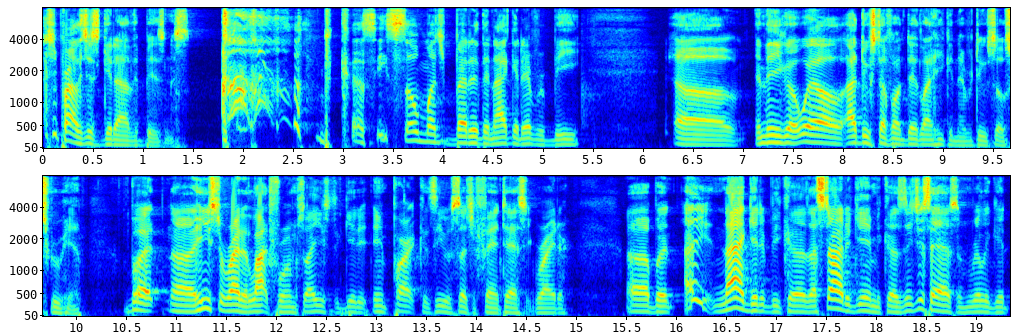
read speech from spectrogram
I should probably just get out of the business because he's so much better than I could ever be. Uh, and then you go, well, I do stuff on deadline he can never do, so screw him. But uh, he used to write a lot for him, so I used to get it in part because he was such a fantastic writer. Uh, but I now I get it because I started again because they just have some really good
